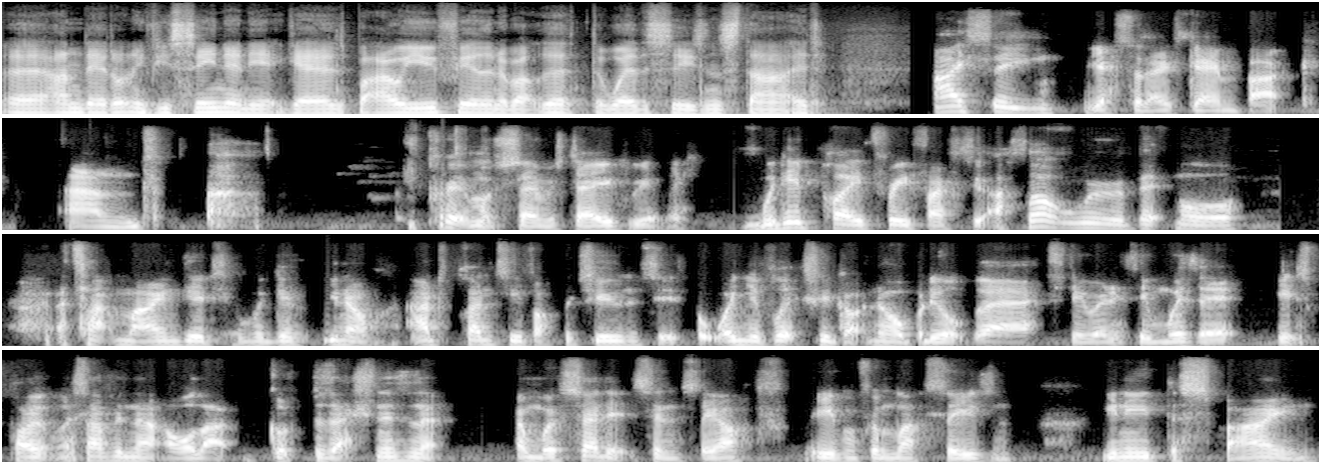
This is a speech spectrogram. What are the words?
uh, Andy. I don't know if you've seen any of games, but how are you feeling about the the way the season started? I seen yesterday's game back, and pretty much same as Dave, really we did play three five two. I thought we were a bit more attack minded. And we give you know had plenty of opportunities, but when you've literally got nobody up there to do anything with it, it's pointless having that all that good possession, isn't it? And we've said it since the off, even from last season. You need the spine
